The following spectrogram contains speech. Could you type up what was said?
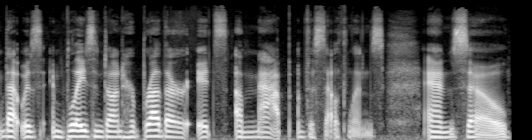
that was emblazoned on her brother, it's a map of the Southlands. And so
